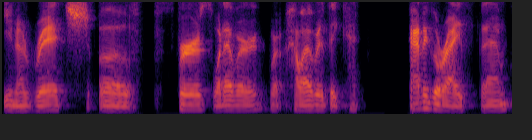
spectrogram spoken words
you know, rich of first, whatever, however they categorize them.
